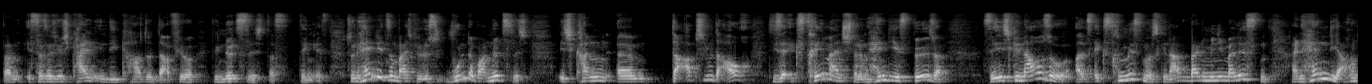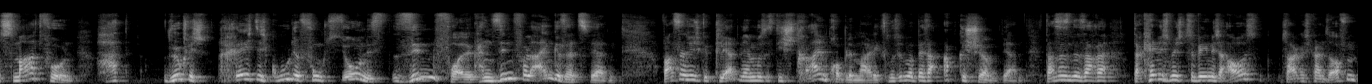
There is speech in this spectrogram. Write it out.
dann ist das natürlich kein Indikator dafür wie nützlich das Ding ist. So ein Handy zum Beispiel ist wunderbar nützlich. Ich kann ähm, da absolut auch diese Extremeinstellung Handy ist böse sehe ich genauso als Extremismus, genau wie bei den Minimalisten. Ein Handy, auch ein Smartphone hat wirklich richtig gute Funktion, ist sinnvoll, kann sinnvoll eingesetzt werden. Was natürlich geklärt werden muss ist die Strahlenproblematik, es muss immer besser abgeschirmt werden. Das ist eine Sache, da kenne ich mich zu wenig aus, sage ich ganz offen,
